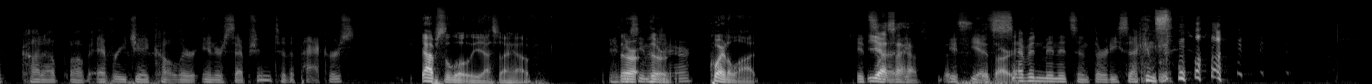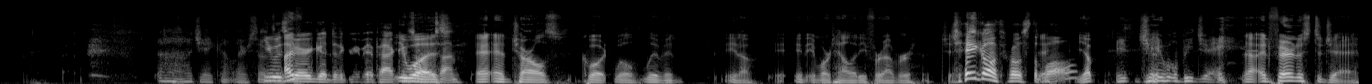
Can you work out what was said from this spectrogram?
cut up of every Jay Cutler interception to the Packers? Absolutely, yes, I have. Have There you are- seen there it, are- Quite a lot. It's, yes, uh, I have. It's, It's, yeah, it's it's art. seven minutes and thirty seconds long. oh, Jay Cutler. So He was I- very good to the Green Bay Packers. He was, time. and, and Charles quote will live in, you know, in immortality forever. Jay- Jay gonna throws the Jay- ball. Yep. He's, Jay will be Jay. Now, in fairness to Jay,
